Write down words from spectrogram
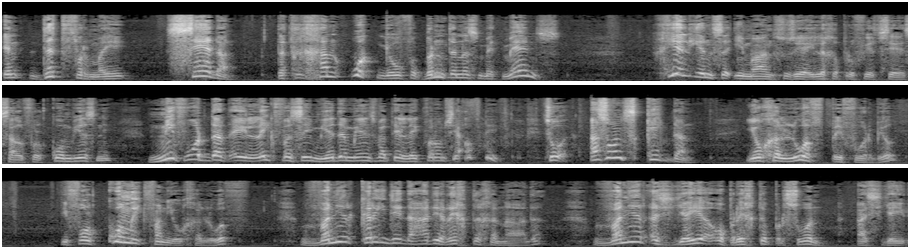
En dit vir my sê dan dit gaan ook jou verbintenis met mens. Geen een se iman soos die heilige profeet sê sal volkom wees nie, nie voordat hy lyk vir sy medemens wat hy lyk vir homself nie. So as ons kyk dan jou geloof byvoorbeeld, die volkomheid van jou geloof, wanneer kry jy daardie regte genade? Wanneer is jy 'n opregte persoon as jy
